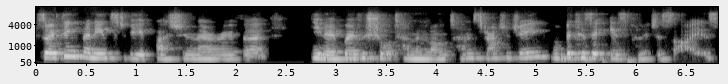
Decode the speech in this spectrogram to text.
So I think there needs to be a question there over you know, both a short-term and long-term strategy, because it is politicized.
